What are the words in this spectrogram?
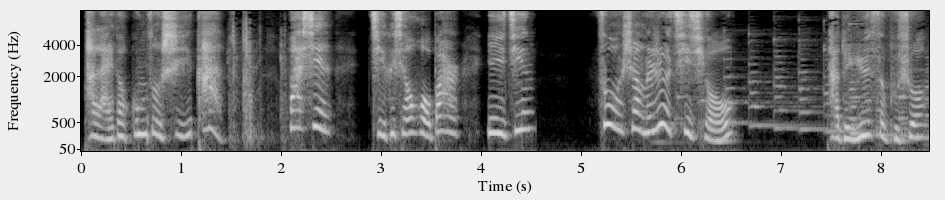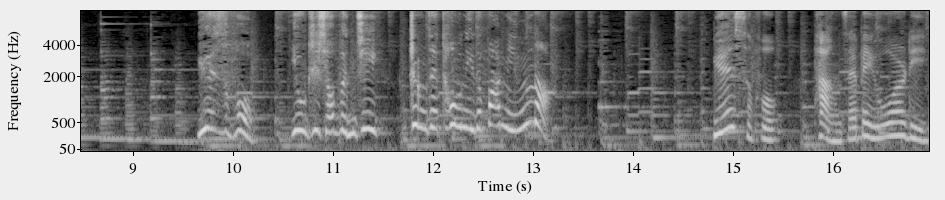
他来到工作室一看，发现。几个小伙伴已经坐上了热气球。他对约瑟夫说：“约瑟夫，有只小粉鸡正在偷你的发明呢。”约瑟夫躺在被窝里，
